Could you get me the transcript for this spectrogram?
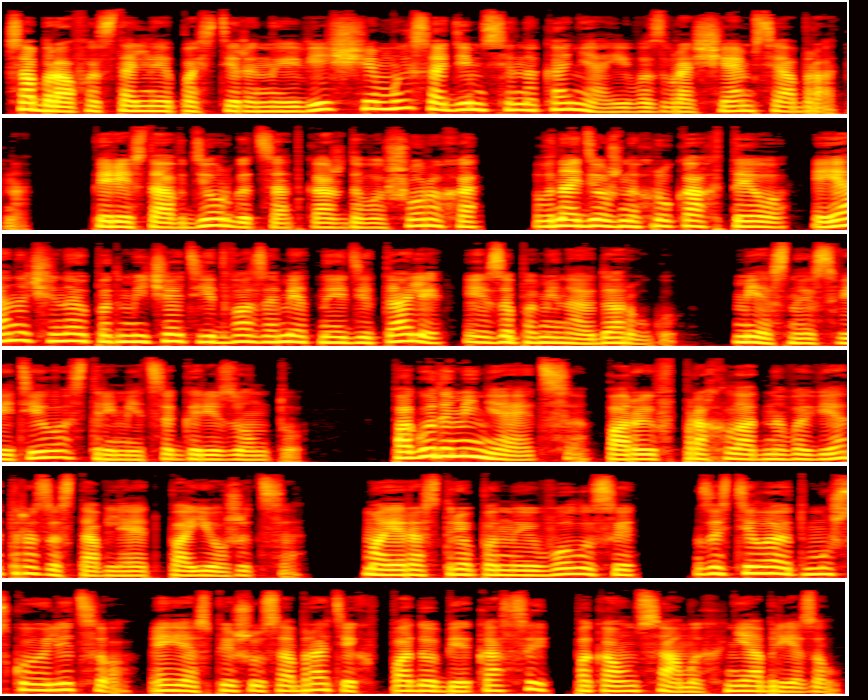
Собрав остальные постиранные вещи, мы садимся на коня и возвращаемся обратно. Перестав дергаться от каждого шороха, в надежных руках Тео я начинаю подмечать едва заметные детали и запоминаю дорогу. Местное светило стремится к горизонту. Погода меняется, порыв прохладного ветра заставляет поежиться. Мои растрепанные волосы застилают мужское лицо, и я спешу собрать их в подобие косы, пока он сам их не обрезал.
